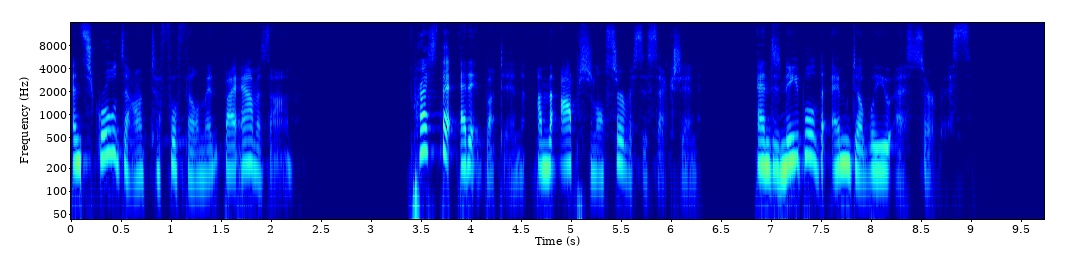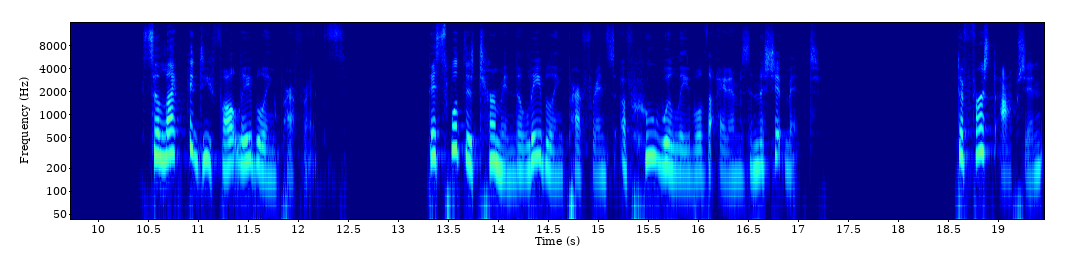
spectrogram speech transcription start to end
and scroll down to Fulfillment by Amazon press the Edit button on the Optional Services section and enable the MWS service. Select the default labeling preference. This will determine the labeling preference of who will label the items in the shipment. The first option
